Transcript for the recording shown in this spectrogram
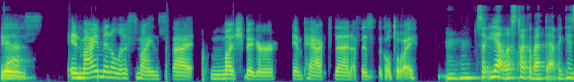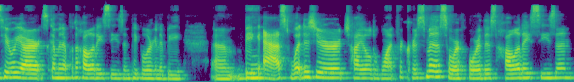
yeah is, in my minimalist mindset, much bigger impact than a physical toy. hmm So yeah, let's talk about that because here we are. It's coming up for the holiday season. People are going to be um, being asked, "What does your child want for Christmas or for this holiday season?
